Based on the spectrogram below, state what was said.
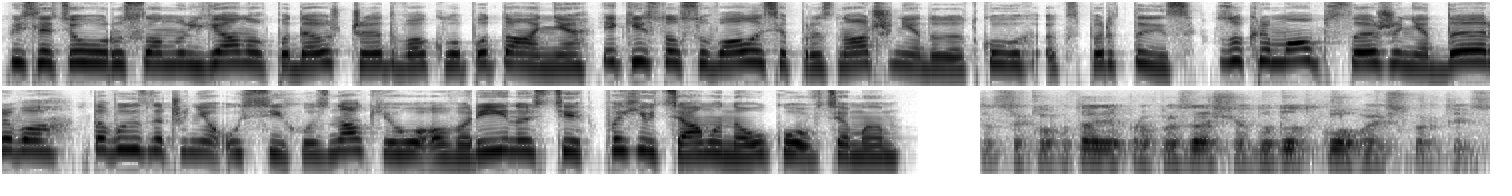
Після цього Руслан Ульянов подав ще два клопотання, які стосувалися призначення додаткових експертиз, зокрема обстеження дерева та визначення усіх ознак його аварійності фахівцями-науковцями. Це клопотання про призначення додаткової експертизи.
